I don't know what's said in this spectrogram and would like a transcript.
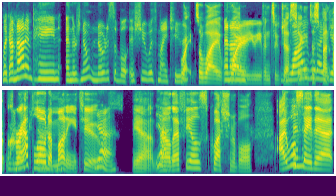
Like I'm not in pain and there's no noticeable issue with my tooth. Right. So why And why I'm- are you even suggesting to spend a crap load of money too? Yeah. Yeah, Yeah. no, that feels questionable. I will And- say that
